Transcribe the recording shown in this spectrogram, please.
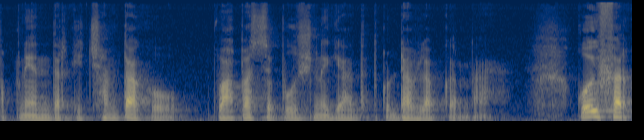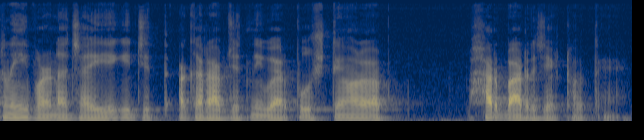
अपने अंदर की क्षमता को वापस से पूछने की आदत को डेवलप करना है। कोई फ़र्क नहीं पड़ना चाहिए कि जित, अगर आप जितनी बार पूछते हैं और आप हर बार रिजेक्ट होते हैं।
